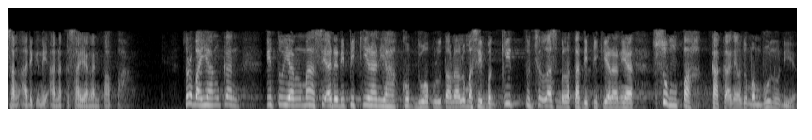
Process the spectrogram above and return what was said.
sang adik ini anak kesayangan papa. Saudara bayangkan itu yang masih ada di pikiran Yakub 20 tahun lalu masih begitu jelas melekat di pikirannya sumpah kakaknya untuk membunuh dia.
